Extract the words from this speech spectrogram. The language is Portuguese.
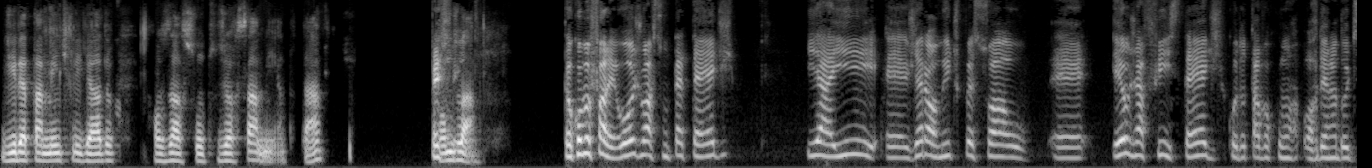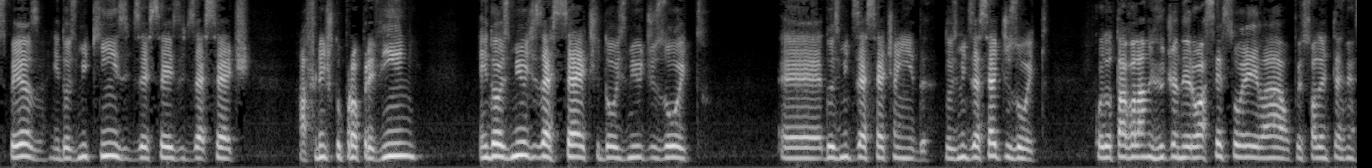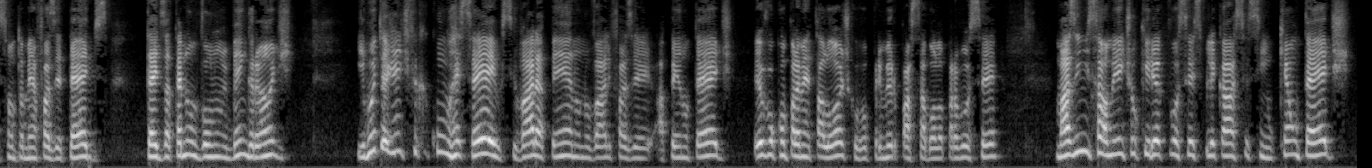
diretamente ligado aos assuntos de orçamento, tá? Perfeito. Vamos lá. Então, como eu falei, hoje o assunto é TED, e aí, é, geralmente o pessoal. É, eu já fiz TED quando eu estava com ordenador de despesa, em 2015, 16 e 17, à frente do ProPrevine. Em 2017, 2018, é, 2017 ainda, 2017, 18, quando eu estava lá no Rio de Janeiro, eu assessorei lá o pessoal da intervenção também a fazer TEDs, TEDs até num volume bem grande, e muita gente fica com receio se vale a pena ou não vale fazer a pena o TED. Eu vou complementar, lógico, eu vou primeiro passar a bola para você, mas inicialmente eu queria que você explicasse assim, o que é um TED,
